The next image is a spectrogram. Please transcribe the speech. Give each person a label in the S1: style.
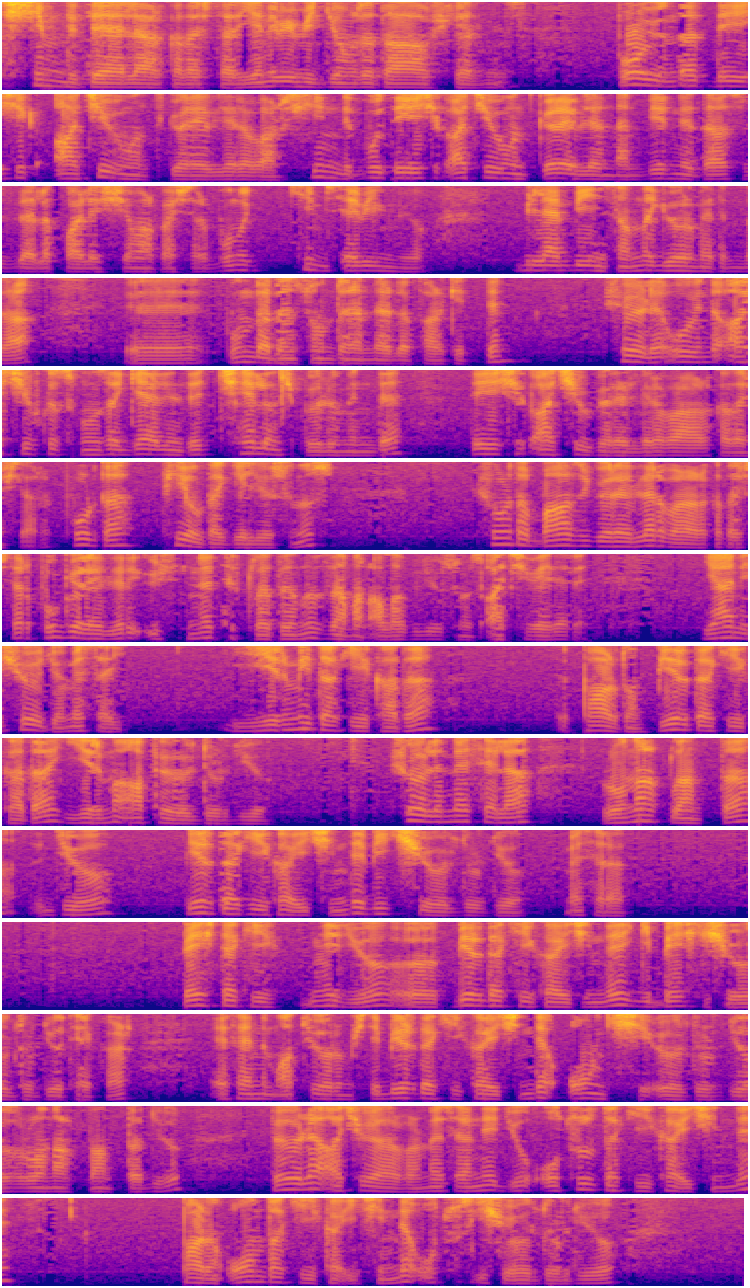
S1: Şimdi değerli arkadaşlar yeni bir videomuza daha hoş geldiniz. Bu oyunda değişik achievement görevleri var. Şimdi bu değişik achievement görevlerinden birini daha sizlerle paylaşacağım arkadaşlar. Bunu kimse bilmiyor. Bilen bir insan da görmedim daha. Ee, bunu da ben son dönemlerde fark ettim. Şöyle oyunda archive kısmınıza geldiğinizde challenge bölümünde değişik archive görevleri var arkadaşlar. Burada field'a geliyorsunuz. Şurada bazı görevler var arkadaşlar. Bu görevleri üstüne tıkladığınız zaman alabiliyorsunuz arşiveleri. Yani şöyle diyor mesela 20 dakikada pardon 1 dakikada 20 AP öldür diyor. Şöyle mesela Ronalkland'da diyor 1 dakika içinde bir kişi öldür diyor. Mesela 5 dakika ne diyor? 1 dakika içinde 5 kişi öldür diyor tekrar. Efendim atıyorum işte 1 dakika içinde 10 kişi öldür diyor Ronaldo'da diyor. Böyle açılar var. Mesela ne diyor? 30 dakika içinde pardon 10 dakika içinde 30 kişi öldür diyor.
